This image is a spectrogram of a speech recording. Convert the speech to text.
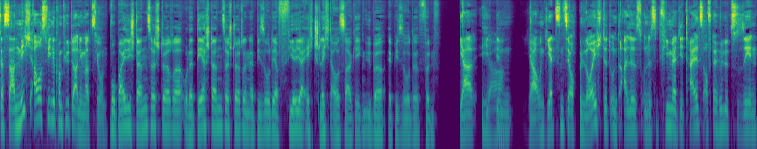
das sah nicht aus wie eine Computeranimation. Wobei die Sternenzerstörer oder der Sternenzerstörer in Episode 4 ja echt schlecht aussah gegenüber Episode 5. Ja, Ja. In, ja, und jetzt sind sie auch beleuchtet und alles und es sind viel mehr Details auf der Hülle zu sehen.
